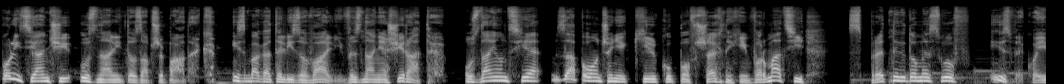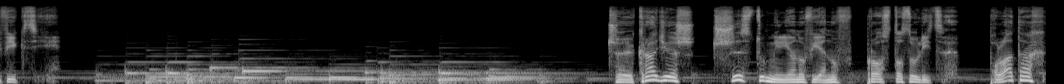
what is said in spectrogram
Policjanci uznali to za przypadek i zbagatelizowali wyznania Shiraty, uznając je za połączenie kilku powszechnych informacji, sprytnych domysłów i zwykłej fikcji. Czy kradzież 300 milionów jenów prosto z ulicy po latach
